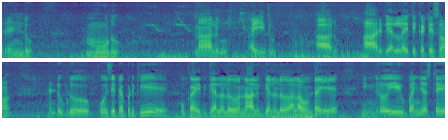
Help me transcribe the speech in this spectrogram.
రెండు మూడు నాలుగు ఐదు ఆరు. ఆరు గెలలు అయితే కట్టేసాం అంటే ఇప్పుడు కోసేటప్పటికి ఒక ఐదు గెలలు నాలుగు గెలలు అలా ఉంటాయి. ఇందులో ఏవి పని చేస్తాయో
